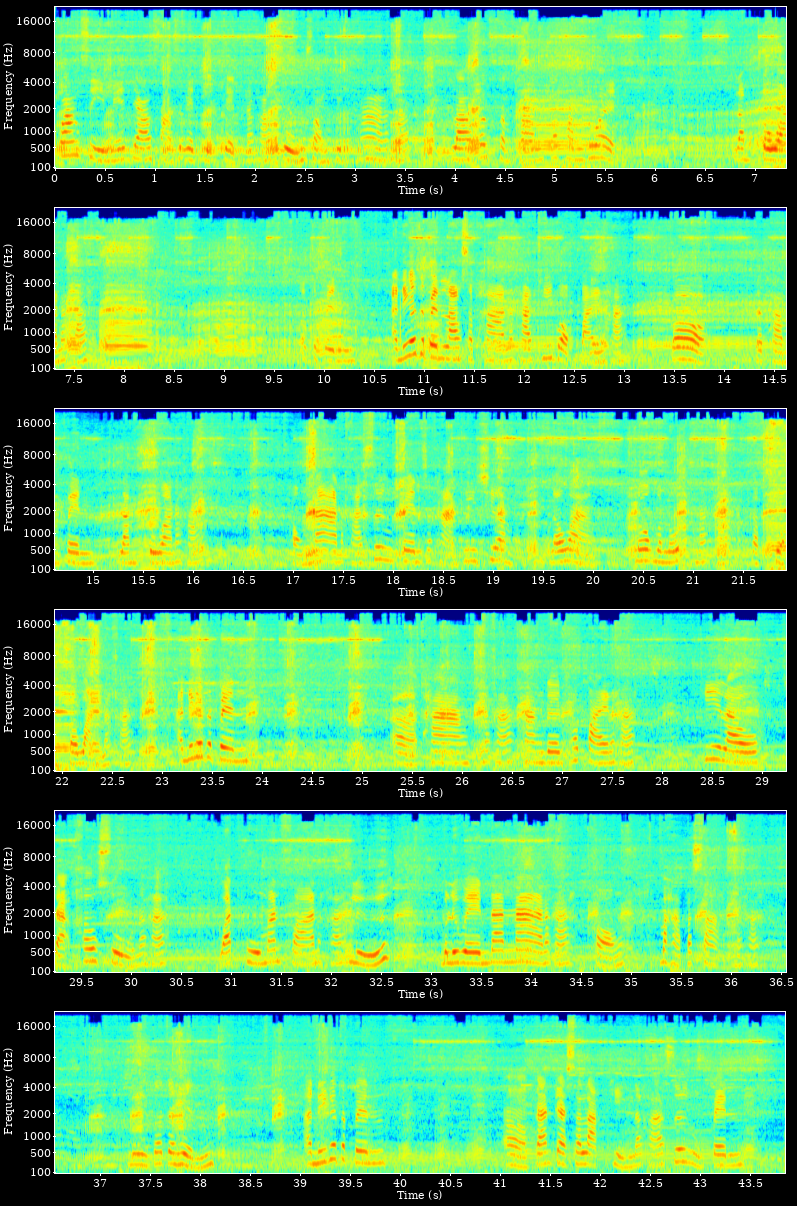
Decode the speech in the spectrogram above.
กว้าง 4 เมตร ยาว 31.7 นะคะ สูง 2.5 นะคะราวก็สำคัญก็ทำด้วยลำตัวนะคะ ก็จะเป็น อันนี้ก็จะเป็นราวสะพานนะคะที่บอกไปนะคะ ก็จะทำเป็นลำตัวนะคะของหน้านะคะ ซึ่งเป็นสถานที่เชื่อมระหว่างโลกมนุษย์นะคะ กับสวงสวรรค์นะคะ อันนี้ก็จะเป็นทางนะคะทางเดินเข้าไปนะคะ ที่เราจะเข้าสู่นะคะ วัดภูม่านฟ้านะคะ หรือบริเวณด้านหน้านะคะของมหาปราสาทนะคะนี่ก็จะเห็น อันนี้ก็จะเป็น เอ่อการแกะสลักหินนะคะ ซึ่งเป็น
